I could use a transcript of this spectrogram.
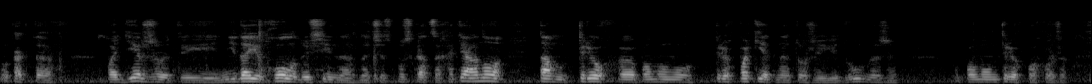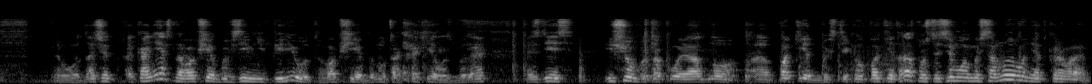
ну, как-то поддерживает и не дает холоду сильно значит, спускаться. Хотя оно там трех, э, по-моему, трехпакетное тоже, или двух даже, по-моему, трех похоже. Вот. Значит, конечно, вообще бы в зимний период, вообще бы, ну так хотелось бы, да, здесь еще бы такое одно, э, пакет бы, стеклопакет, раз, потому что зимой мы все равно его не открываем,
